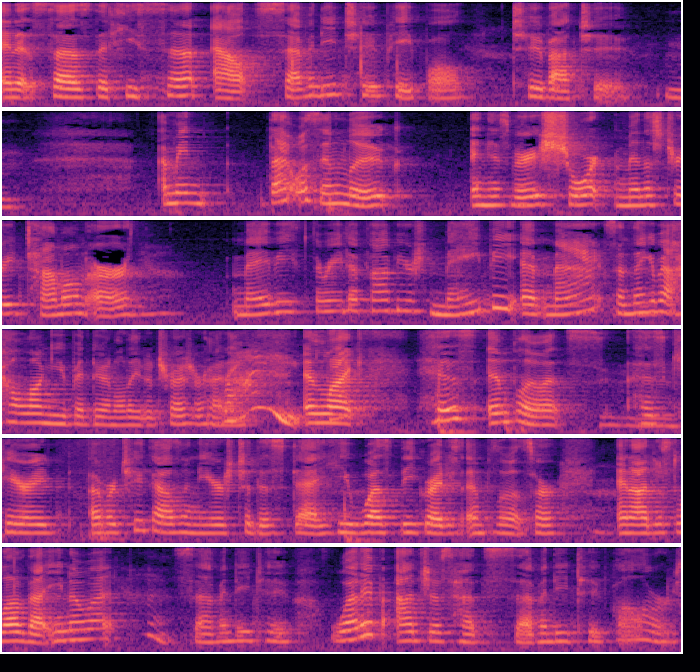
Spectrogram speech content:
and it says that he sent out 72 people, two by two. I mean, that was in Luke in his very short ministry time on earth. Maybe three to five years, maybe at max. And think about how long you've been doing Alita Treasure Hunting. Right. And like his influence has mm-hmm. carried over 2,000 years to this day. He was the greatest influencer. And I just love that. You know what? Hmm. 72. What if I just had 72 followers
